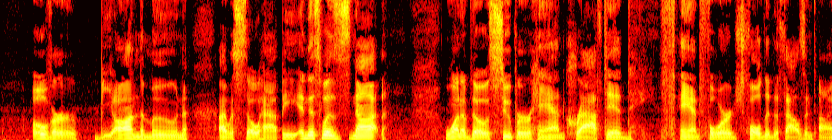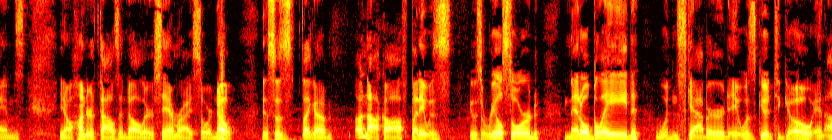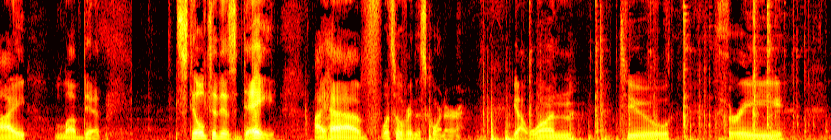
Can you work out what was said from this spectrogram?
over, beyond the moon. I was so happy. And this was not one of those super handcrafted, hand forged, folded a thousand times, you know, hundred thousand dollar samurai sword. No, this was like a a knockoff, but it was it was a real sword, metal blade, wooden scabbard. It was good to go, and I loved it. Still to this day, I have what's over in this corner. Got one, two, three,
